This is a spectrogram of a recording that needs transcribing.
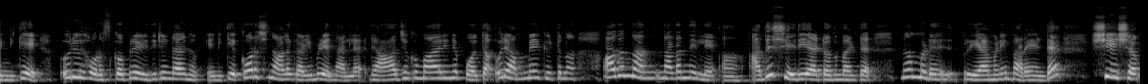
എനിക്ക് ഒരു ഹൊറോസ്കോപ്പിൽ എഴുതിയിട്ടുണ്ടായിരുന്നു. എനിക്ക് കുറച്ച് നാൾ കഴിയുമ്പോഴേ നല്ല രാജകുമാരിനെ പോലത്തെ ഒരു അമ്മയെ കിട്ടുന്ന. അത് നടന്നില്ലേ? ആ അത് ശരിയാട്ടോ എന്ന് പറഞ്ഞിട്ട് നമ്മുടെ പ്രിയാമണിയും പറയണ്ട്. ശേഷം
